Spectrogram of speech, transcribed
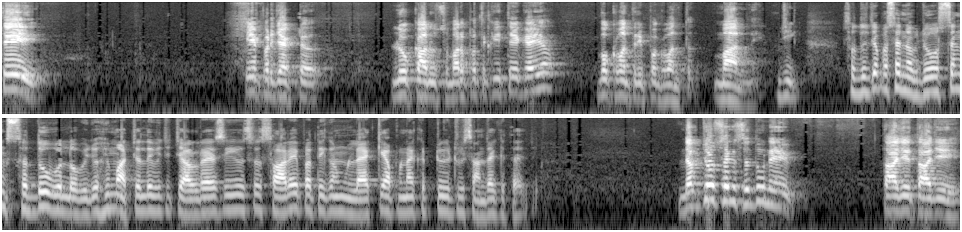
ਤੇ ਇਹ ਪ੍ਰੋਜੈਕਟ ਲੋਕਾਂ ਨੂੰ ਸਮਰਪਿਤ ਕੀਤੇ ਗਏ ਆ। ਮੁੱਖ ਮੰਤਰੀ ਭਗਵੰਤ ਮਾਨ ਨੇ। ਜੀ। ਸੋ ਦੂਜੇ ਪਾਸੇ ਨਵਜੋਤ ਸਿੰਘ ਸਿੱਧੂ ਵੱਲੋਂ ਵੀ ਜੋ ਹਿਮਾਚਲ ਦੇ ਵਿੱਚ ਚੱਲ ਰਿਹਾ ਸੀ ਉਸ ਸਾਰੇ ਪ੍ਰਤੀਕਰਮ ਨੂੰ ਲੈ ਕੇ ਆਪਣਾ ਇੱਕ ਟਵੀਟ ਵੀ ਸਾਂਝਾ ਕੀਤਾ ਜੀ। ਨਵਜੋਤ ਸਿੰਘ ਸਿੱਧੂ ਨੇ ਤਾਜੇ ਤਾਜੇ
